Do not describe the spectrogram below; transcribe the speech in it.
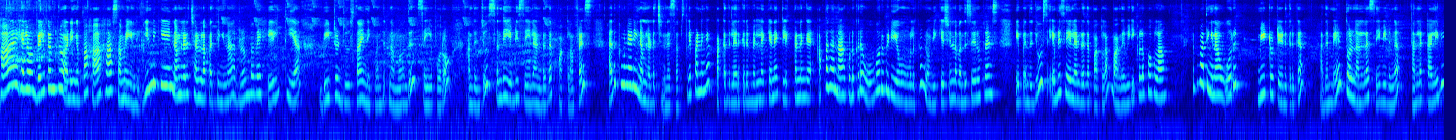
ஹாய் ஹலோ வெல்கம் டு அப்படிங்கப்பா ஹாஹா சமையல். இன்றைக்கி நம்மளோட சேனலில் பார்த்தீங்கன்னா ரொம்பவே ஹெல்த்தியாக பீட்ரூட் ஜூஸ் தான் இன்றைக்கி வந்துட்டு நம்ம வந்து செய்ய போகிறோம் அந்த ஜூஸ் வந்து எப்படி செய்யலான்றதை பார்க்கலாம் ஃப்ரெண்ட்ஸ் அதுக்கு முன்னாடி நம்மளோட சேனலை சப்ஸ்கிரைப் பண்ணுங்கள் பக்கத்தில் இருக்கிற பெல் ஐக்கனை கிளிக் பண்ணுங்கள் அப்போ தான் நான் கொடுக்குற ஒவ்வொரு வீடியோவும் உங்களுக்கு நோட்டிஃபிகேஷனில் வந்து சேரும் ஃப்ரெண்ட்ஸ் இப்போ இந்த ஜூஸ் எப்படி செய்யலான்றதை பார்க்கலாம். வாங்க வீடியோக்குள்ளே போகலாம். இப்போ பார்த்தீங்கன்னா ஒரு பீட்ரூட் எடுத்திருக்கேன். அதை மேல் தோல் நல்லா சீவிடுங்க. நல்லா கழுவி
